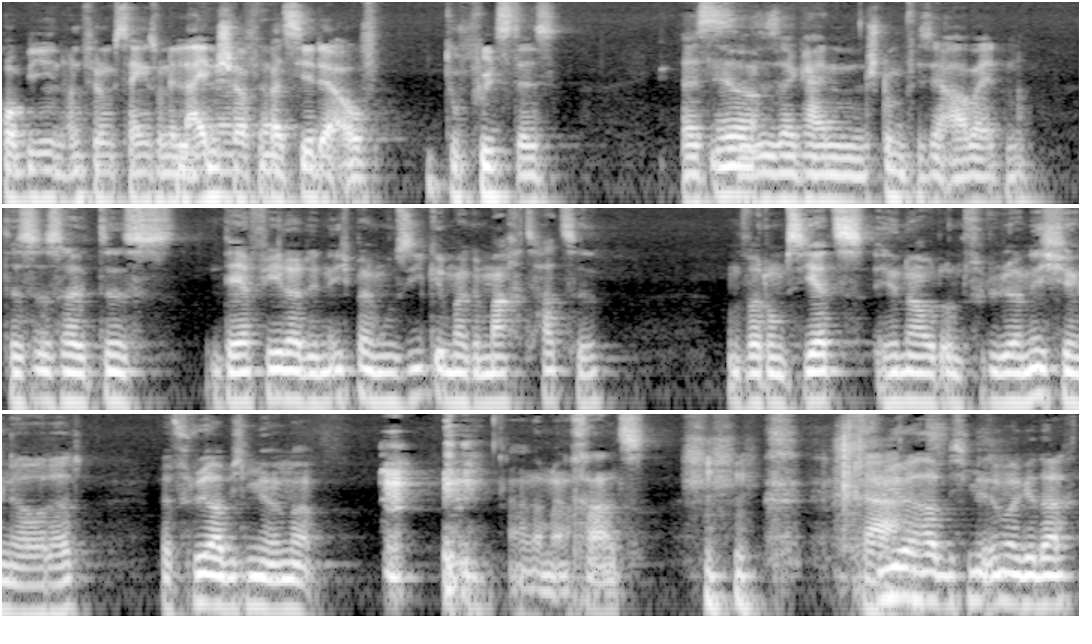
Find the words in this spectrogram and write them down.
Hobby in Anführungszeichen, so eine Leidenschaft ja, basiert ja auf, du fühlst es. Das, ja. das ist ja kein stumpfes Erarbeiten. Das ist halt das, der Fehler, den ich bei Musik immer gemacht hatte und warum es jetzt hinhaut und früher nicht hingehaut hat. Früher habe ich mir immer, Alter, mein Hals. früher habe ich mir immer gedacht,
